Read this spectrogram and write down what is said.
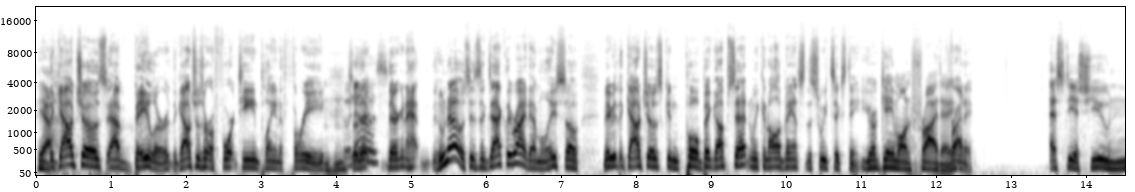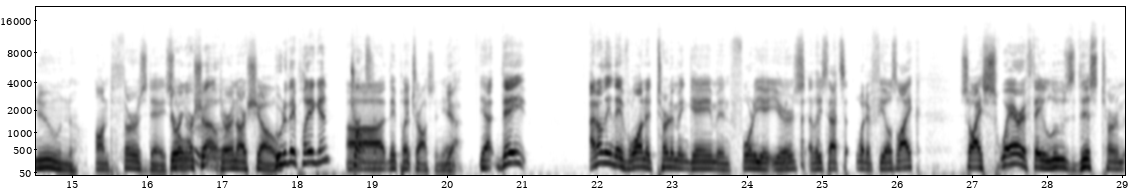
Yeah. The Gauchos have Baylor. The Gauchos are a 14 playing a 3. Mm-hmm. Who so they're- knows? They're, going to have, who knows? Is exactly right, Emily. So maybe the Gauchos can pull a big upset and we can all advance to the Sweet 16. Your game on Friday. Friday. SDSU noon on Thursday. So- During our show. During our show. Who do they play again? Uh, they play Charleston. Yeah. yeah. Yeah. They. I don't think they've won a tournament game in 48 years. At least that's what it feels like. So I swear, if they lose this term,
